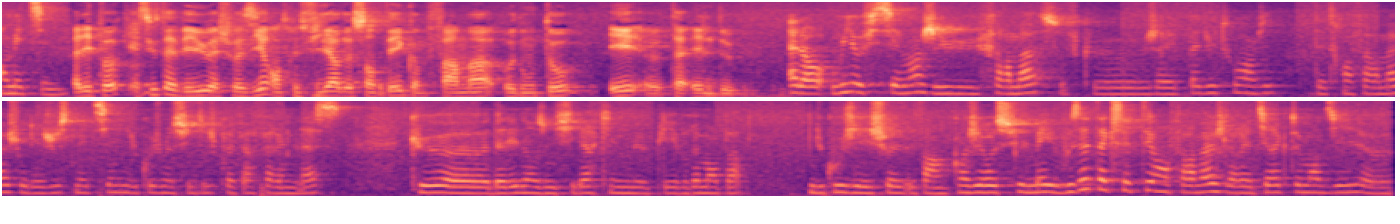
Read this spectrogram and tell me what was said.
en médecine. À l'époque, est-ce que tu avais eu à choisir entre une filière de santé comme pharma, odonto et euh, ta L2 Alors oui, officiellement, j'ai eu pharma, sauf que j'avais pas du tout envie d'être en pharma, je voulais juste médecine. Du coup, je me suis dit, je préfère faire une LAS que euh, d'aller dans une filière qui ne me plaît vraiment pas. Du coup, j'ai choisi, enfin, quand j'ai reçu le mail, vous êtes accepté en pharma, je leur ai directement dit, euh,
